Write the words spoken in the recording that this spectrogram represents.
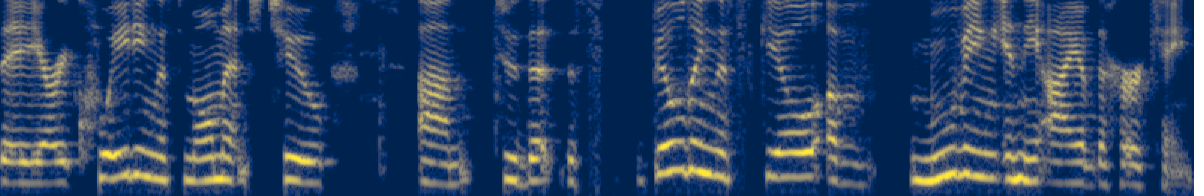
they are equating this moment to um, to the the building the skill of moving in the eye of the hurricane.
